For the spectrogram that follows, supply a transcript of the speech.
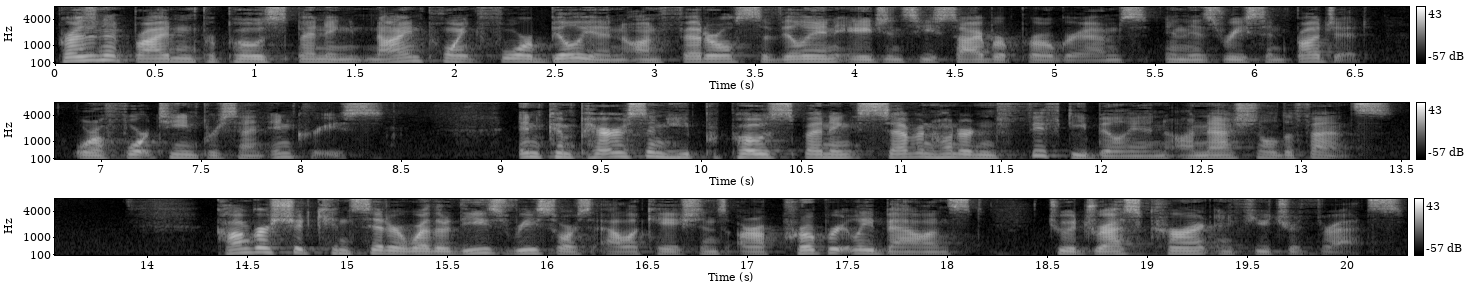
President Biden proposed spending 9.4 billion on federal civilian agency cyber programs in his recent budget, or a 14% increase. In comparison, he proposed spending 750 billion on national defense. Congress should consider whether these resource allocations are appropriately balanced to address current and future threats.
